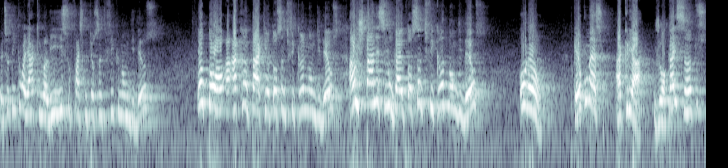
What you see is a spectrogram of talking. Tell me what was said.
Eu disse, eu tenho que olhar aquilo ali, isso faz com que eu santifique o nome de Deus? Eu estou a, a, cantar aqui, eu estou santificando o nome de Deus? Ao estar nesse lugar, eu estou santificando o nome de Deus? Ou não? Porque eu começo a criar os locais santos,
